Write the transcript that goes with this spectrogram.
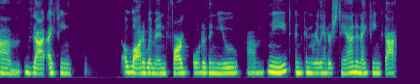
um, that I think a lot of women far older than you um, need and can really understand. And I think that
